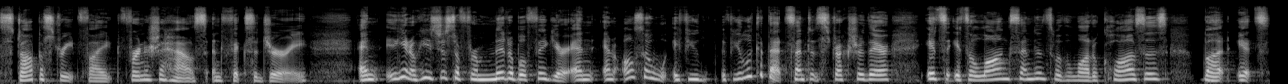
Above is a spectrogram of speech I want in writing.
stop a street fight, furnish a house, and fix a jury. And you know he's just a formidable figure. And and also if you if you look at that sentence structure there, it's it's a long sentence with a lot of clauses, but it's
